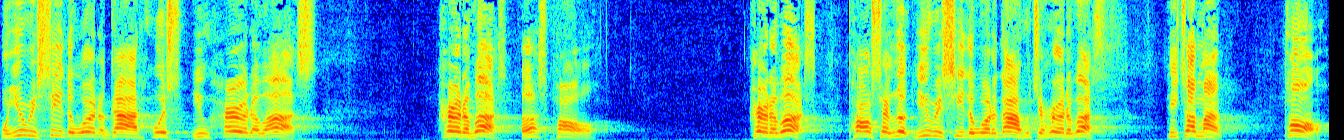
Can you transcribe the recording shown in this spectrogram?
When you receive the Word of God, which you heard of us, heard of us, us, Paul, heard of us. Paul said, Look, you receive the Word of God, which you heard of us. He's talking about Paul.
